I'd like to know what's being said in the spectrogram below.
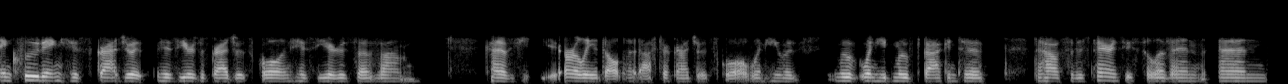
including his graduate his years of graduate school and his years of um kind of early adulthood after graduate school when he was moved when he'd moved back into the house that his parents used to live in and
